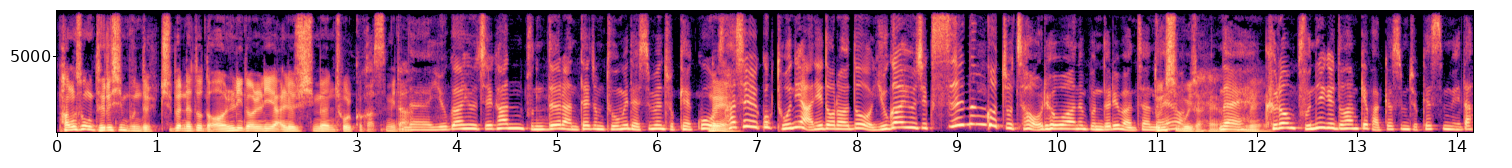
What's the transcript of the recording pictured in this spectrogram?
방송 들으신 분들 주변에도 널리 널리 알려주시면 좋을 것 같습니다. 네, 육아휴직 한 분들한테 좀 도움이 됐으면 좋겠고 네. 사실 꼭 돈이 아니더라도 육아휴직 쓰는 것조차 어려워하는 분들이 많잖아요. 눈치 보이잖아요. 네, 그런 분위기 도 분위기도 함께 바뀌었으면 좋겠습니다.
